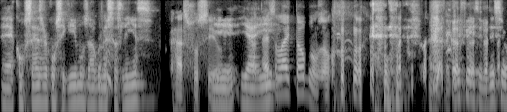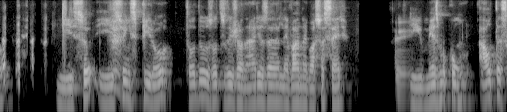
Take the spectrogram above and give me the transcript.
é, com César conseguimos algo nessas linhas. Rasfucil. E, e aí Desce lá então, bonzão. é, foi o que ele fez, ele desceu. E isso, e isso inspirou todos os outros legionários a levar o negócio a sério. Sim. E mesmo com altas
